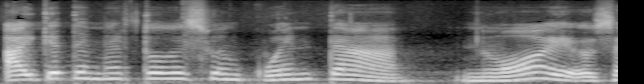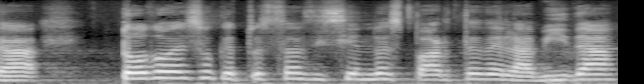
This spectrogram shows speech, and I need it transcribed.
hay que tener todo eso en cuenta, ¿no? Eh, o sea, todo eso que tú estás diciendo es parte de la vida,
